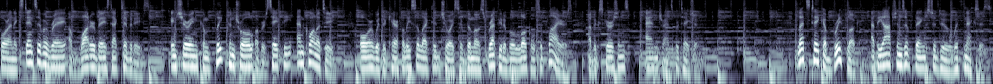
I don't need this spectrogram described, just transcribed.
for an extensive array of water-based activities, ensuring complete control over safety and quality, or with a carefully selected choice of the most reputable local suppliers of excursions and transportation. Let's take a brief look at the options of things to do with Nexus.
